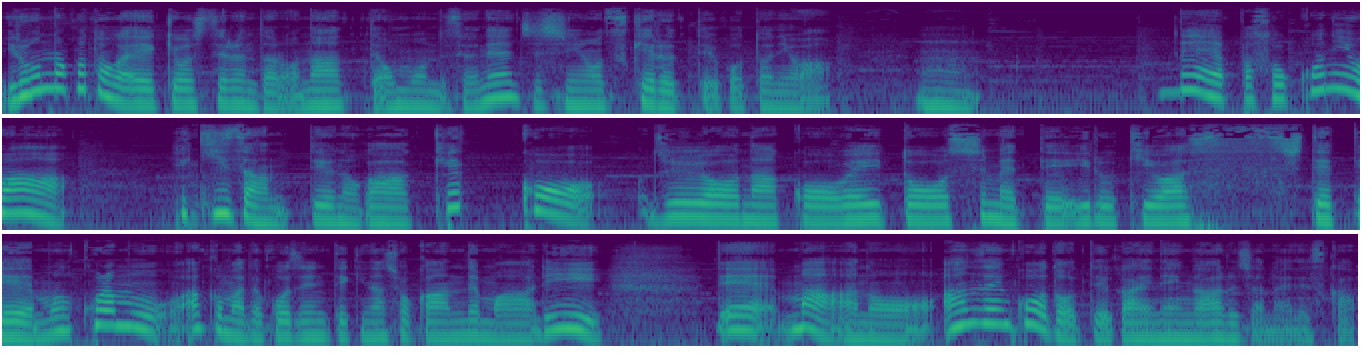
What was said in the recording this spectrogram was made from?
いろんなことが影響してるんだろうなって思うんですよね自信をつけるっていうことには。うん、でやっぱそこには引き算っていうのが結構重要なこうウェイトを占めている気はしててもうこれもあくまで個人的な所感でもありでまああの安全行動っていう概念があるじゃないですか。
